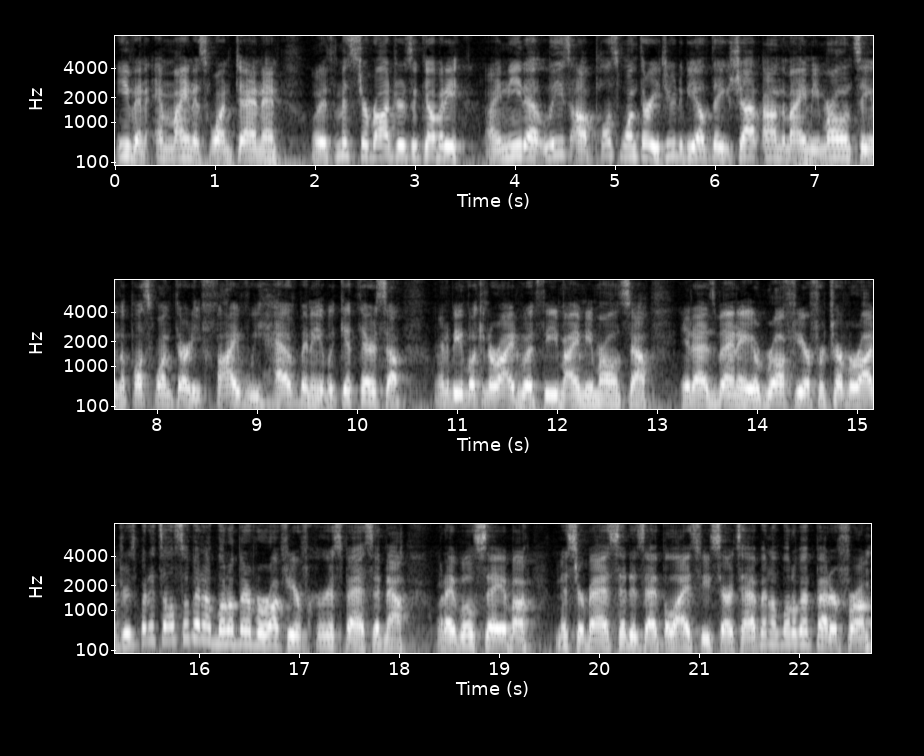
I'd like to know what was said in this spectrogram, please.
even and minus 110. And with Mr. Rogers and company, I need at least a plus 132 to be able to take a shot on the Miami Marlins. Seeing the plus 135, we have been able to get there. So we're going to be looking to ride with the Miami Marlins now. It has been a rough year for Trevor Rogers, but it's also been a little bit of a rough year for Chris Bassitt. Now, what I will say about Mr. Bassitt is that the last few starts have been a little bit better for him.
